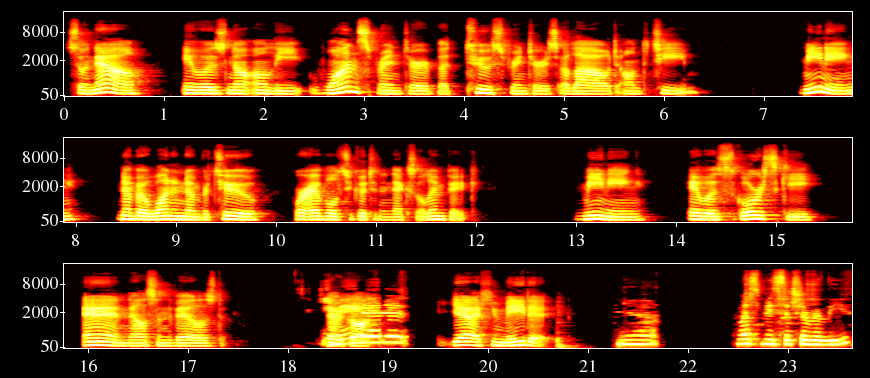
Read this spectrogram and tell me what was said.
So now it was not only one sprinter, but two sprinters allowed on the team. Meaning, number one and number two were able to go to the next Olympic. Meaning, it was Gorski and Nelson Vails. He that made got- it. Yeah, he made it. Yeah. Must be such a relief.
